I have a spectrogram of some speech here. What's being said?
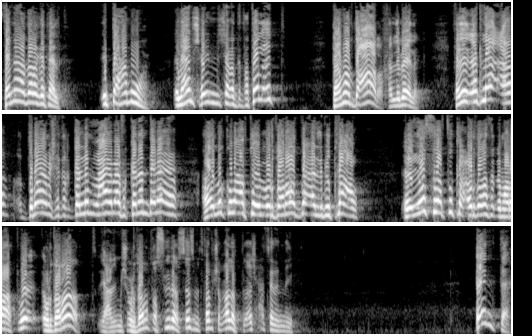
فنانة درجة ثالثه اتهموها. الهام شاهين شغلت فطلعت. اتهموها بدعارة خلي بالك. فقالت لا أنتوا بقى مش هتتكلموا معايا بقى في الكلام ده بقى. أقول لكم بقى بتوع الأوردرات بقى اللي بيطلعوا. يسرى بتطلع أوردرات الإمارات. أوردرات. يعني مش أوردرات تصوير يا أستاذ ما تفهمش غلط ما تبقاش حسن النية. انت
